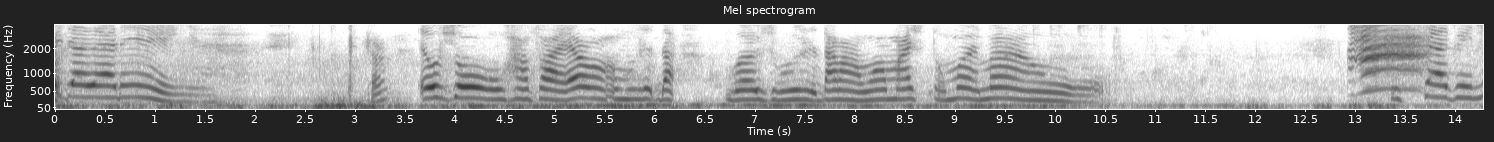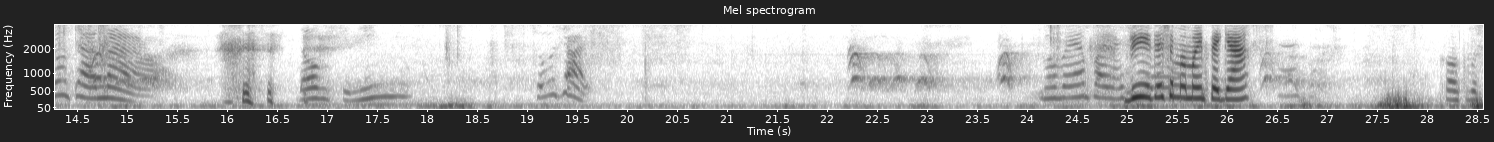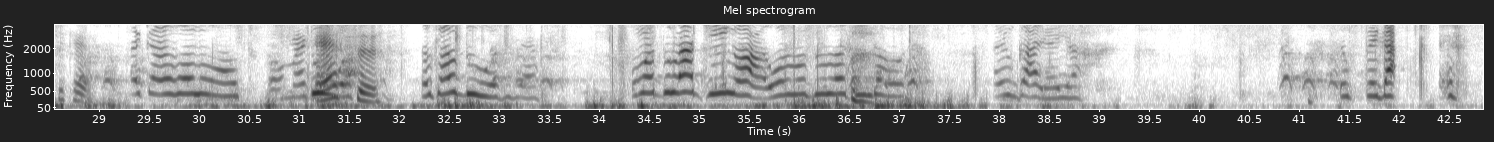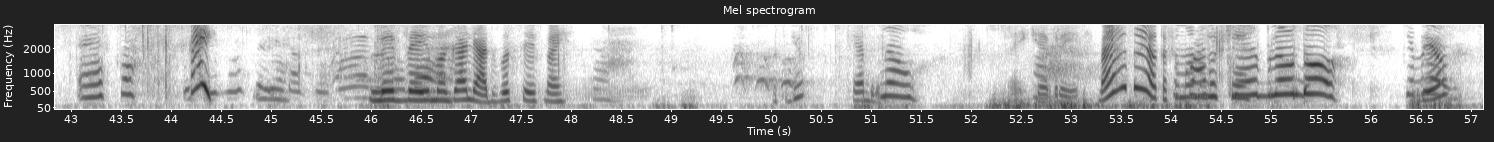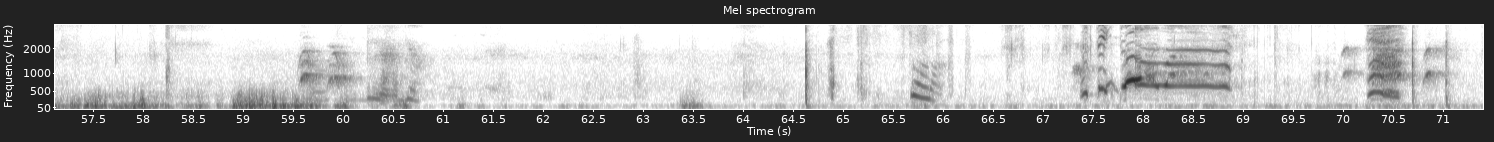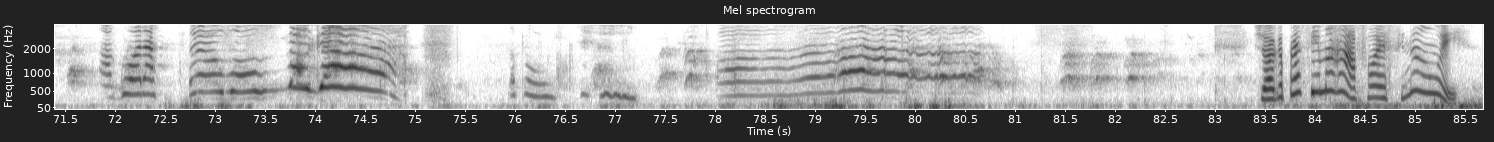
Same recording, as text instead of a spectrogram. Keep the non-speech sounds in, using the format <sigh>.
Oi, galerinha. Fala. Eu sou o Rafael, vamos ajudar, vamos ajudar a mamãe, mas tomar mão. Se inscreve no canal. <laughs> Dá um sininho. Vamos lá. Não vem aparecer. Vi, deixa a mamãe pegar. Qual que você quer? Eu quero lá no alto. Duas. Essa? Eu quero duas, né? Uma do ladinho, ó. Uma do ladinho da outra. Aí um galho ó. Eu vou pegar essa. Ai! Levei uma galhada. Você, vai. Conseguiu? Quebra. Não. Aí, quebra ele. Vai, Rafael, tá filmando você. Quebrando. Quebrando. Deu? Uma. Eu tenho duas! Ah, Agora eu vou jogar! Tá bom. Joga pra cima, Rafa. Não é assim não, ué.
